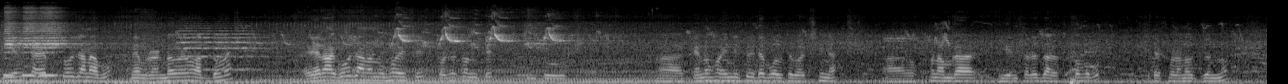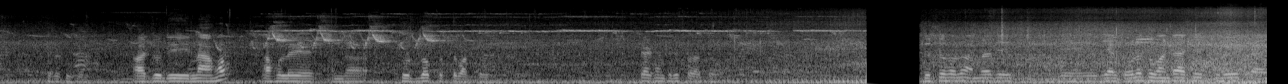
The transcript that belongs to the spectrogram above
ডিএম সাহেবকেও জানাব মেমোরান্ডামের মাধ্যমে। এর আগেও জানানো হয়েছে প্রশাসনকে, কিন্তু কেন হয়নি তো এটা বলতে পারছি না। তখন আমরা ডিএম স্যারের দ্বারস্থ হব, এটা সরানোর জন্য। আর যদি না হয়, তাহলে আমরা রোড ব্লক করতে বাধ্য এটা এখান থেকে সরাতে হবে। উদ্দেশ্য হলো আমরা যে, যে- অ্যালকোহলের দোকানটা আছে স্কুলে প্রায়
